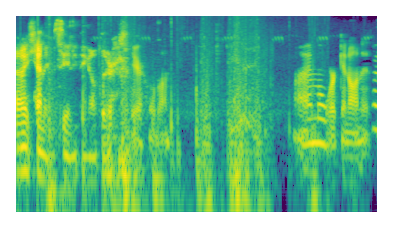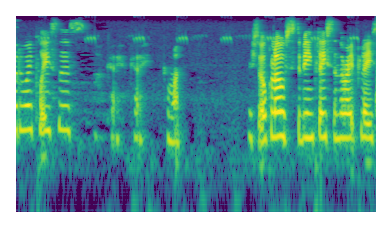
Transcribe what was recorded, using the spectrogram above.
I can't even see anything up there. Here, hold on. I'm working on it. How do I place this? Okay, okay. Come on. You're so close to being placed in the right place.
